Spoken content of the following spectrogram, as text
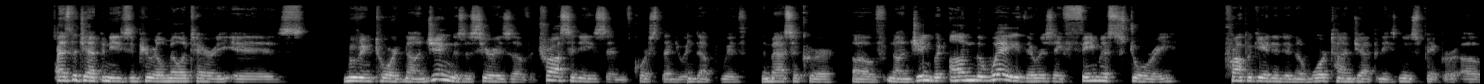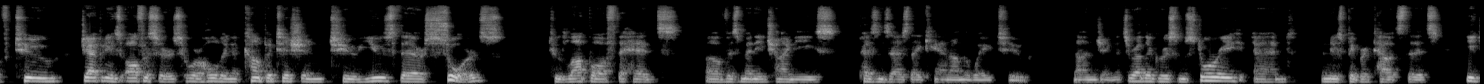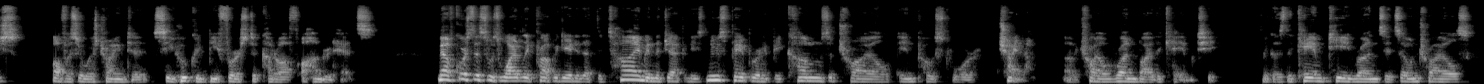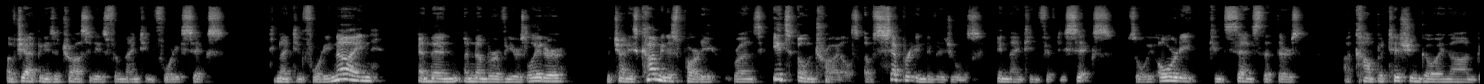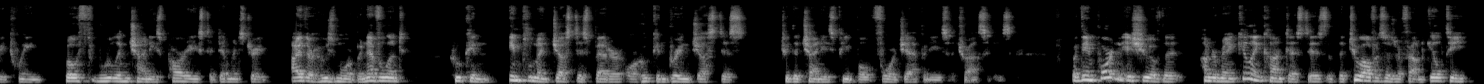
As the Japanese imperial military is moving toward Nanjing, there's a series of atrocities, and of course, then you end up with the massacre of Nanjing. But on the way, there is a famous story propagated in a wartime Japanese newspaper of two Japanese officers who are holding a competition to use their swords to lop off the heads of as many Chinese peasants as they can on the way to Nanjing. It's a rather gruesome story, and the newspaper touts that it's each officer was trying to see who could be first to cut off 100 heads. Now, of course, this was widely propagated at the time in the Japanese newspaper, and it becomes a trial in post war China, a trial run by the KMT, because the KMT runs its own trials of Japanese atrocities from 1946 to 1949. And then a number of years later, the Chinese Communist Party runs its own trials of separate individuals in 1956. So we already can sense that there's a competition going on between both ruling Chinese parties to demonstrate either who's more benevolent, who can implement justice better, or who can bring justice to the Chinese people for Japanese atrocities. But the important issue of the 100 man killing contest is that the two officers are found guilty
